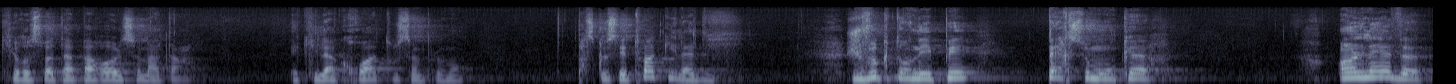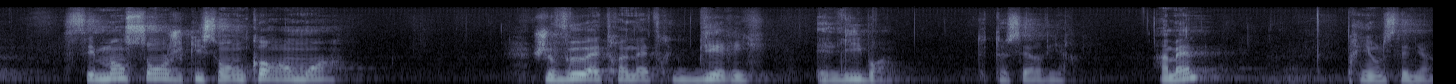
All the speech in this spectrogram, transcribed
qui reçoit ta parole ce matin et qui la croit tout simplement. Parce que c'est toi qui l'as dit. Je veux que ton épée perce mon cœur. Enlève ces mensonges qui sont encore en moi. Je veux être un être guéri et libre de te servir. Amen. Prions le Seigneur.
